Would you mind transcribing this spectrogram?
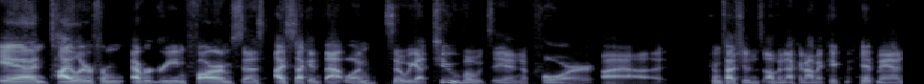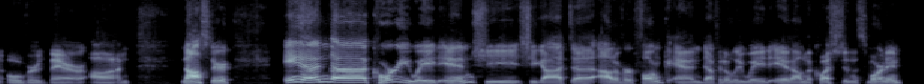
And Tyler from Evergreen Farm says, I second that one. So we got two votes in for uh, Confessions of an Economic Hitman over there on Nostr. And uh, Corey weighed in. She she got uh, out of her funk and definitely weighed in on the question this morning.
